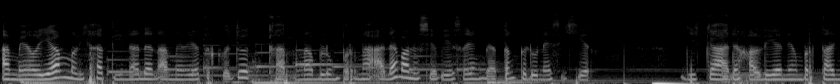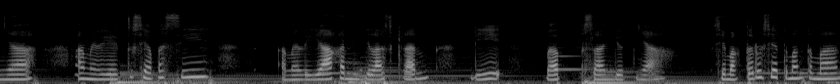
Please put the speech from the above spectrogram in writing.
Amelia melihat Tina dan Amelia terkejut karena belum pernah ada manusia biasa yang datang ke dunia sihir. Jika ada kalian yang bertanya, Amelia itu siapa sih? Amelia akan dijelaskan di bab selanjutnya. Simak terus ya teman-teman.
